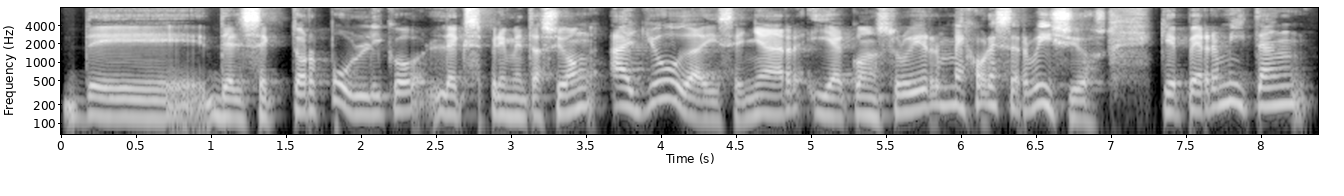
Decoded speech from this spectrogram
del sector público, la experimentación ayuda a diseñar y a construir mejores servicios que permitan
